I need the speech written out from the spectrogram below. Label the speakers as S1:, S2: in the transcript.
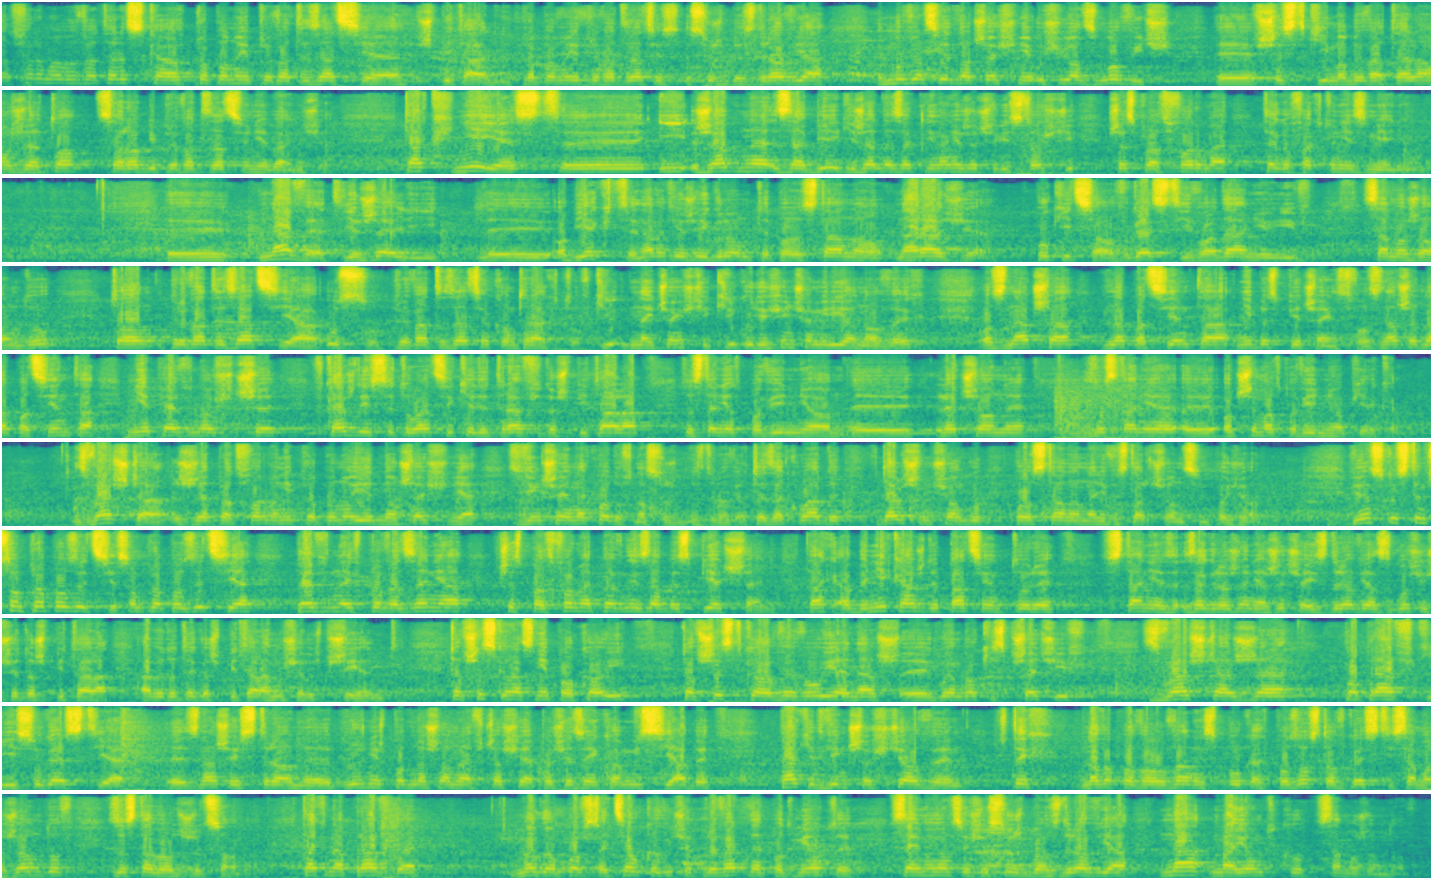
S1: Platforma Obywatelska proponuje prywatyzację szpitali, proponuje prywatyzację służby zdrowia, mówiąc jednocześnie, usiłując mówić y, wszystkim obywatelom, że to, co robi prywatyzacją nie będzie. Tak nie jest y, i żadne zabiegi, żadne zaklinanie rzeczywistości przez Platformę tego faktu nie zmienią. Y, Nawet jeżeli obiekty, nawet jeżeli grunty pozostaną na razie, póki co, w gestii, władaniu i w samorządu, to prywatyzacja usług, prywatyzacja kontraktów, najczęściej kilkudziesięciomilionowych, oznacza dla pacjenta niebezpieczeństwo, oznacza dla pacjenta niepewność, czy w każdej sytuacji, kiedy trafi do szpitala, zostanie odpowiednio y, leczony, zostanie, y, otrzyma odpowiednią opiekę. Zwłaszcza, że Platforma nie proponuje jednocześnie zwiększenia nakładów na służbę zdrowia. Te zakłady w dalszym ciągu pozostaną na niewystarczającym poziomie. W związku z tym są propozycje, są propozycje pewnej wprowadzenia przez Platformę pewnych zabezpieczeń, tak aby nie każdy pacjent, który w stanie zagrożenia życia i zdrowia zgłosił się do szpitala, aby do tego szpitala musiał być przyjęty. To wszystko nas niepokoi, to wszystko wywołuje nasz y, głęboki sprzeciw, zwłaszcza, że poprawki i sugestie y, z naszej strony, również podnoszone w czasie posiedzeń komisji, aby pakiet większościowy w tych nowo powoływanych spółkach pozostał w gestii samorządów, zostały odrzucone. Tak naprawdę mogą powstać całkowicie prywatne podmioty zajmujące się służbą zdrowia na majątku samorządowym.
